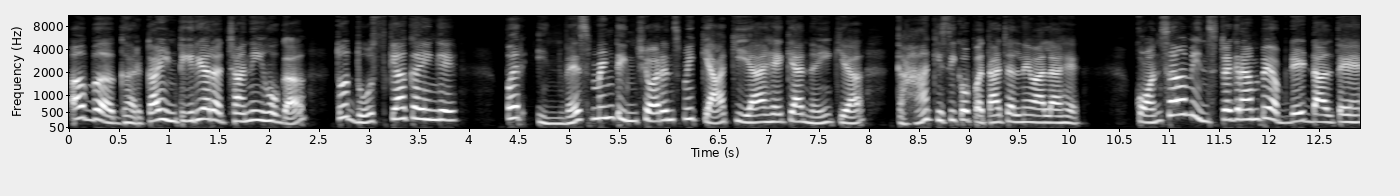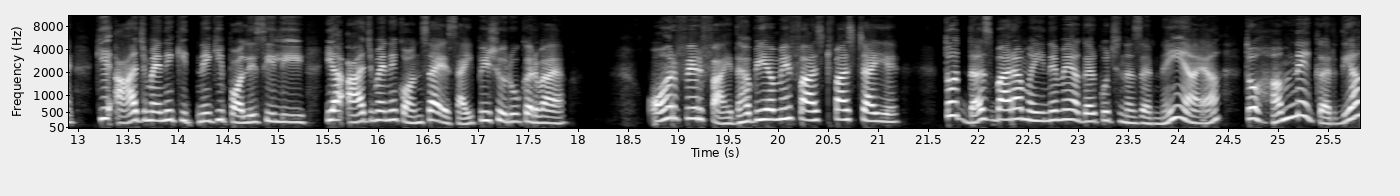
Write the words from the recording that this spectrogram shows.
अब घर का इंटीरियर अच्छा नहीं होगा तो दोस्त क्या कहेंगे? पर इन्वेस्टमेंट इंश्योरेंस में क्या किया है, क्या नहीं किया, कहाँ किसी को पता चलने वाला है? कौन सा हम इंस्टाग्राम पे अपडेट डालते हैं कि आज मैंने कितने की पॉलिसी ली या आज मैंने कौन सा एसआईपी शुरू करवाया? और फिर फ़ायदा भी हमें फास्ट फास्ट चाहिए। तो 10-12 महीने में अगर कुछ नज़र नहीं आया तो हमने कर दिया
